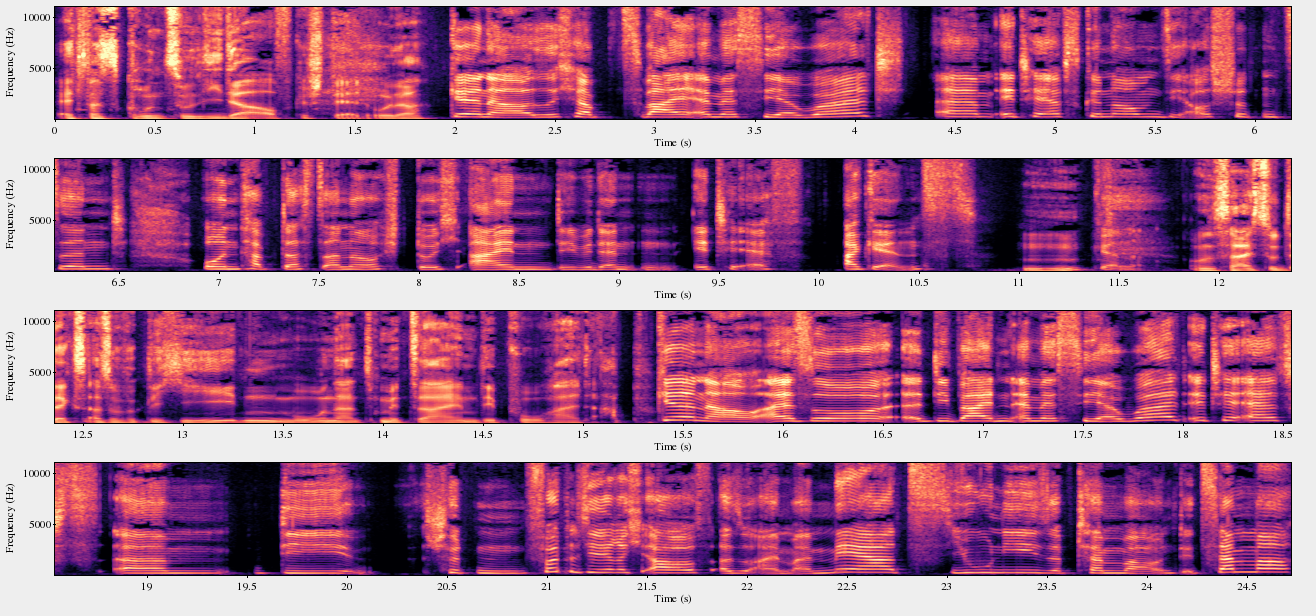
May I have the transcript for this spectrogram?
etwas grundsolider aufgestellt, oder? Genau, also ich habe zwei MSCI World ähm, ETFs genommen, die ausschüttend sind und habe das dann auch durch einen Dividenden-ETF ergänzt. Mhm. Genau. Und das heißt, du deckst also wirklich jeden Monat mit deinem Depot halt ab. Genau, also äh, die beiden MSCI World ETFs, ähm, die schütten vierteljährig auf, also einmal März, Juni, September und Dezember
